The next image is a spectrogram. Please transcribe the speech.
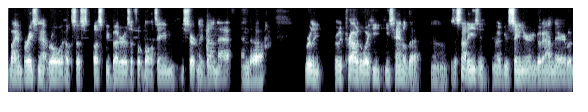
by embracing that role, it helps us us be better as a football team. He's certainly done that, and uh, really really proud of the way he he's handled that because um, it's not easy you know, to be a senior and go down there, but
